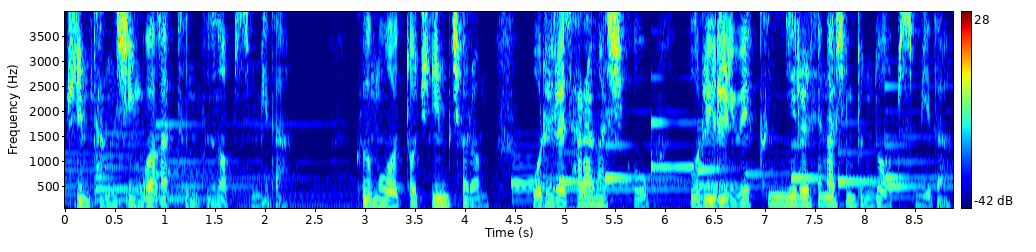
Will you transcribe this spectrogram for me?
주님 당신과 같은 분은 없습니다. 그 무엇도 주님처럼 우리를 사랑하시고 우리를 위해 큰 일을 행하신 분도 없습니다.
